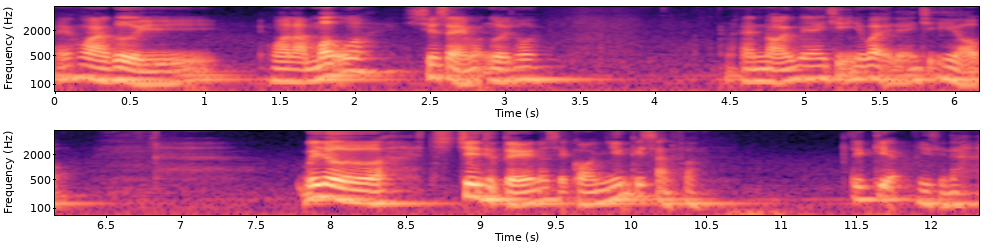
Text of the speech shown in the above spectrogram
Đấy, hòa gửi hòa làm mẫu chia sẻ với mọi người thôi. Nói với anh chị như vậy để anh chị hiểu. Bây giờ trên thực tế nó sẽ có những cái sản phẩm tiết kiệm như thế nào.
